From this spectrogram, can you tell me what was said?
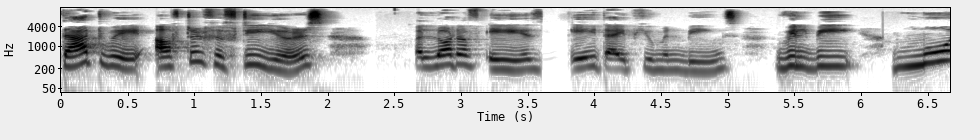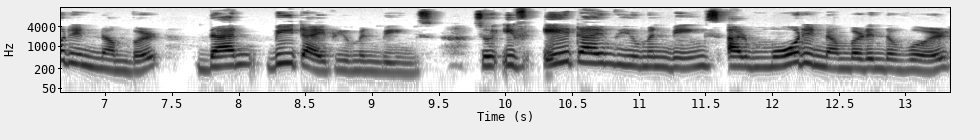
that way, after 50 years, a lot of A's, A type human beings will be more in number than B type human beings. So if A type human beings are more in number in the world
